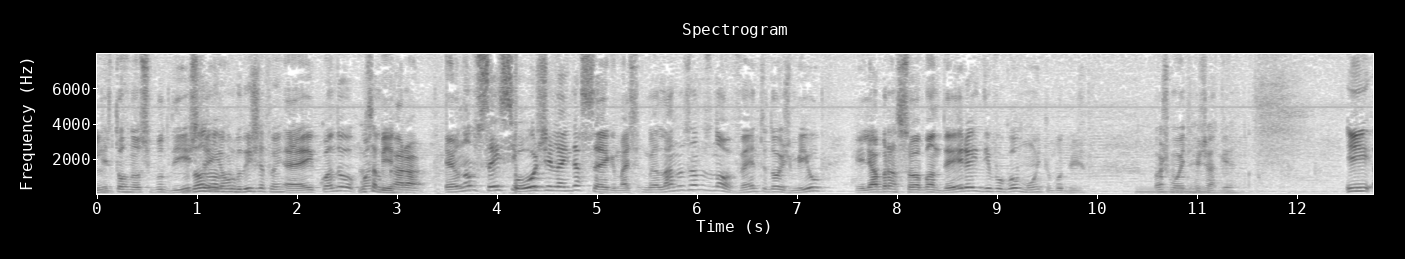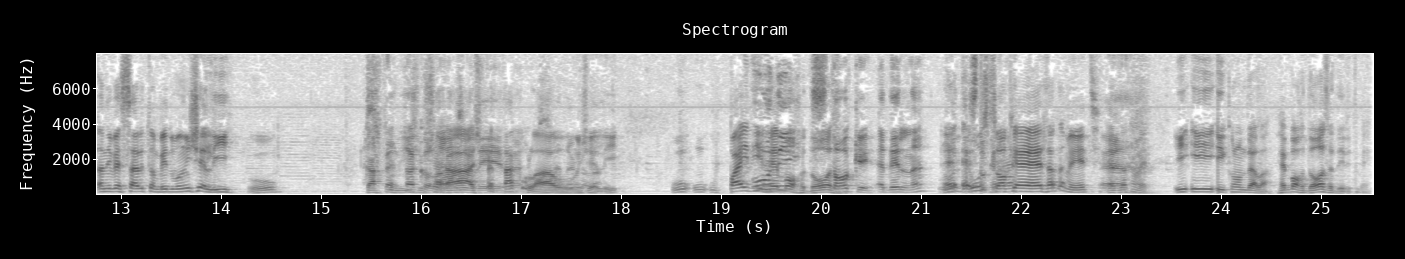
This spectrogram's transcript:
Sim. Ele tornou-se budista. E é um- budista foi? É, e quando, quando sabia. o cara. Eu não sei se hoje ele ainda segue, mas lá nos anos 90 e 2000, ele abraçou a bandeira e divulgou muito o budismo. Gosto muito de Richard Gere. E aniversário também do Angeli, o cartunista Espetacular, Angeli, espetacular, velho, o. Angeli. O, o- o pai de Rebordosa. Stoker, é dele, né? É, é, o Stoker. É exatamente, exatamente. E, e, e é o nome dela? Rebordosa dele também.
